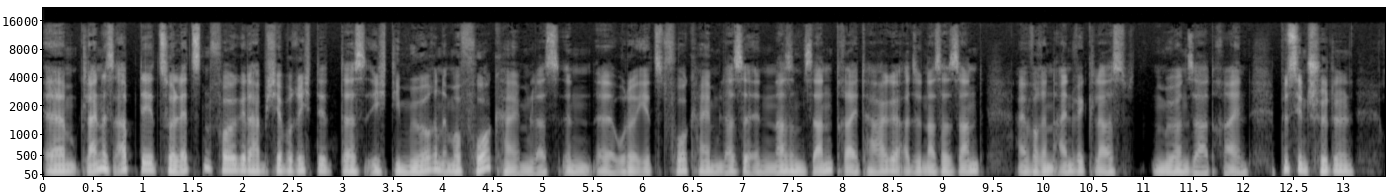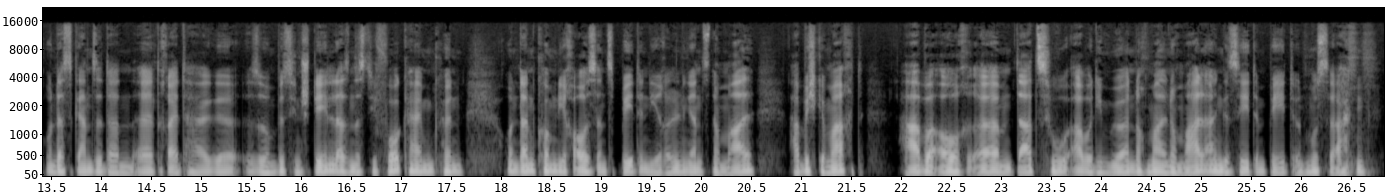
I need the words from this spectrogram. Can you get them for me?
Ähm, kleines Update zur letzten Folge, da habe ich ja berichtet, dass ich die Möhren immer vorkeimen lasse in, äh, oder jetzt vorkeimen lasse in nassem Sand drei Tage, also nasser Sand, einfach in ein Wegglas Möhrensaat rein, bisschen schütteln und das Ganze dann äh, drei Tage so ein bisschen stehen lassen, dass die vorkeimen können. Und dann kommen die raus ins Beet in die Rillen ganz normal. Habe ich gemacht, habe auch ähm, dazu aber die Möhren nochmal normal angesät im Beet und muss sagen,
